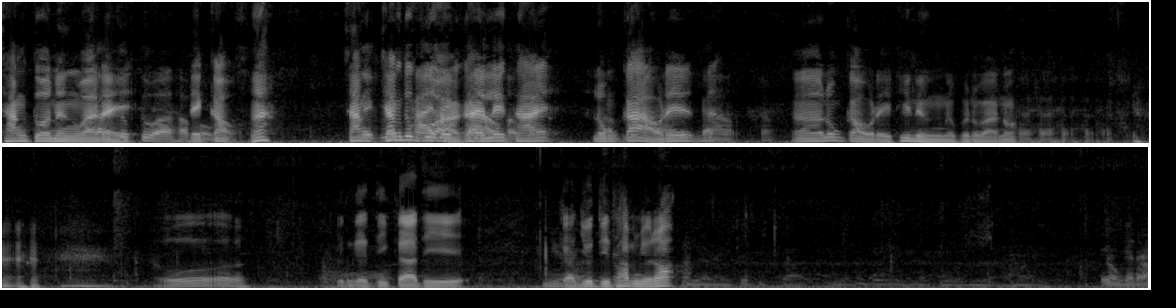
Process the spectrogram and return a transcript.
ช่างตัวหนึ่งว่าได้ทุกตัวครับได้เก้าผมฮะ ช่างเลขช่างทุกตัวเลขใครเก้าเลขท้ายครับลงเก้าได้เก้าครับ เอ่อลงเก้าได้ที่หนึ่งนะเพิ่นว่าเนาะ โอ้เป็นกติกาที่กยุติธรรมอยู่เนาะเองก็ได้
